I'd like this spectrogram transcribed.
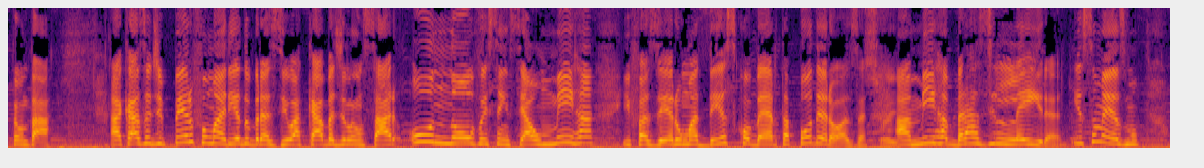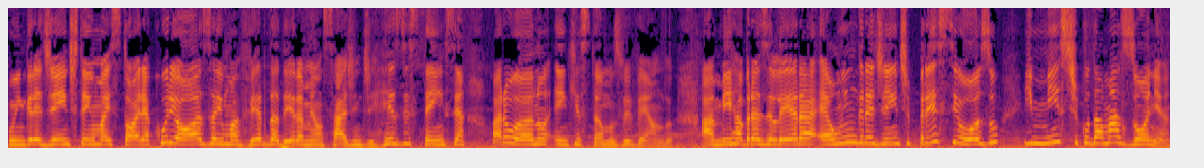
Então tá. A Casa de Perfumaria do Brasil acaba de lançar o novo essencial Mirra e fazer uma descoberta poderosa. A mirra brasileira. Isso mesmo. O ingrediente tem uma história curiosa e uma verdadeira mensagem de resistência para o ano em que estamos vivendo. A mirra brasileira é um ingrediente precioso e místico da Amazônia,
